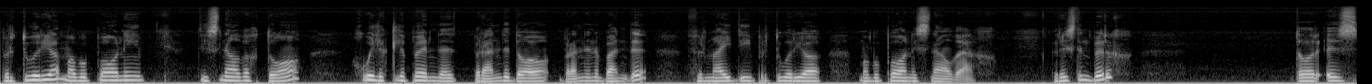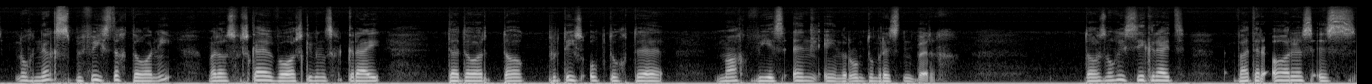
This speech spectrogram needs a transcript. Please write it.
Pretoria, Mabopani, die snelweg daar, gooile klippe en die brande daar, brandende bande, vir my die Pretoria, Mabopani snelweg. Ristenburg, daar is nog niks bevestig daar nie, maar daar is verskye waarschuwings gekry, dat daar daar protesoptochte mag wees in en rondom Ristenburg daar is nog die zekerheid wat er areas is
